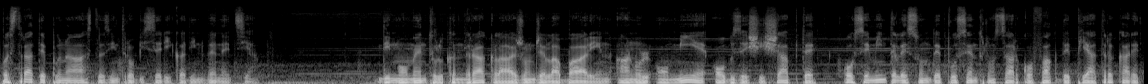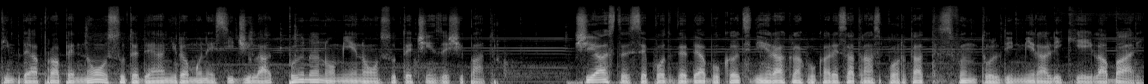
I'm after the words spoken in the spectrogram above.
păstrate până astăzi într-o biserică din Veneția. Din momentul când Racla ajunge la Bari în anul 1087, osemintele sunt depuse într-un sarcofag de piatră care timp de aproape 900 de ani rămâne sigilat până în 1954. Și astăzi se pot vedea bucăți din racla cu care s-a transportat Sfântul din Mira Lichiei la Bari.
